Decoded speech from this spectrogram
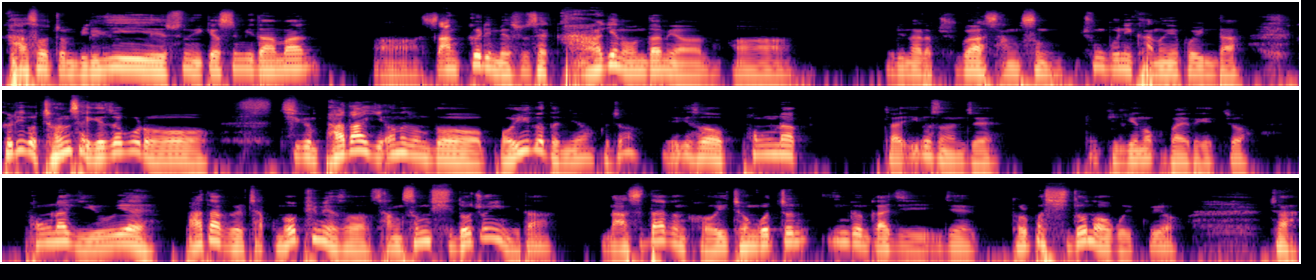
가서 좀 밀릴 수는 있겠습니다만 어, 쌍끌이 매수세 강하게 나온다면 어, 우리나라 주가 상승 충분히 가능해 보인다. 그리고 전 세계적으로 지금 바닥이 어느 정도 보이거든요. 그죠? 여기서 폭락 자 이것은 이제 좀 길게 놓고 봐야 되겠죠. 폭락 이후에 바닥을 자꾸 높이면서 상승 시도 중입니다 나스닥은 거의 전고점 인근까지 이제 돌파 시도 나오고 있고요. 자,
